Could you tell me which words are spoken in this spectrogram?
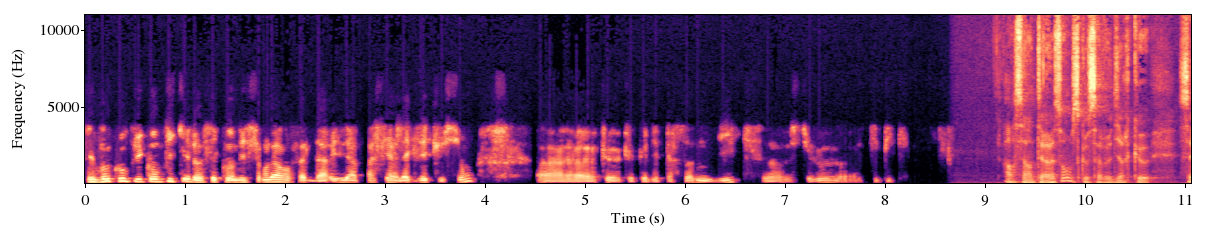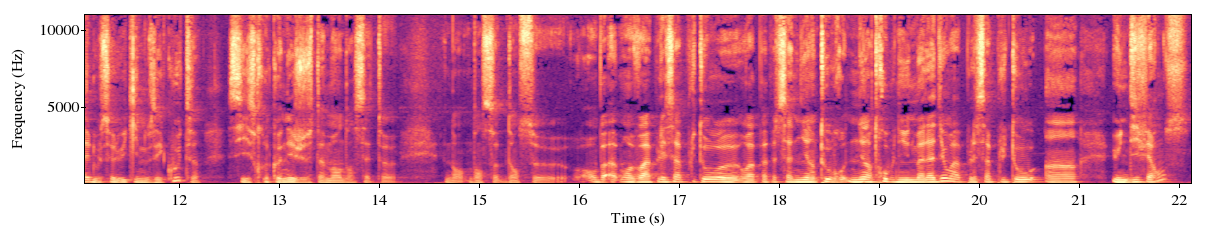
c'est beaucoup plus compliqué dans ces conditions-là, en fait, d'arriver à passer à l'exécution euh, que, que, que, des personnes dites, euh, si tu veux, typiques. Alors c'est intéressant parce que ça veut dire que celle ou celui qui nous écoute, s'il se reconnaît justement dans cette, dans, dans ce, on va, va appeler ça plutôt, on va pas appeler ça ni un trouble, ni un trouble ni une maladie, on va appeler ça plutôt un, une différence.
